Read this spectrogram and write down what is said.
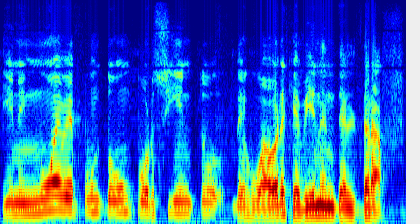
tienen 9.1% de jugadores que vienen del draft,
